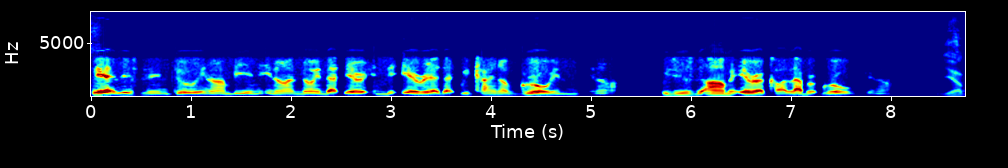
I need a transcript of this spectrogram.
Yeah, listening to you know and being you know and knowing that they're in the area that we kind of grow in, you know, which is um an area called Ladbroke Grove, you know. Yep.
